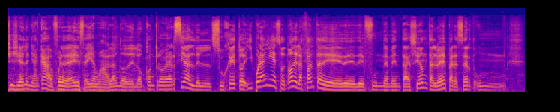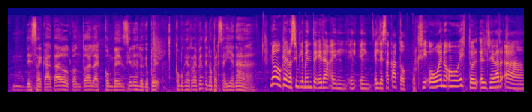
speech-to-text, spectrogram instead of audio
Gigi Allen y acá fuera de aire seguíamos hablando de lo controversial del sujeto y por ahí eso, ¿no? De la falta de, de- de fundamentación tal vez para ser un desacatado con todas las convenciones de lo que puede... Como que de repente no perseguía nada. No, claro, simplemente era el, el- el- el desacato. Porque sí, o bueno, o esto, el, llevar a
